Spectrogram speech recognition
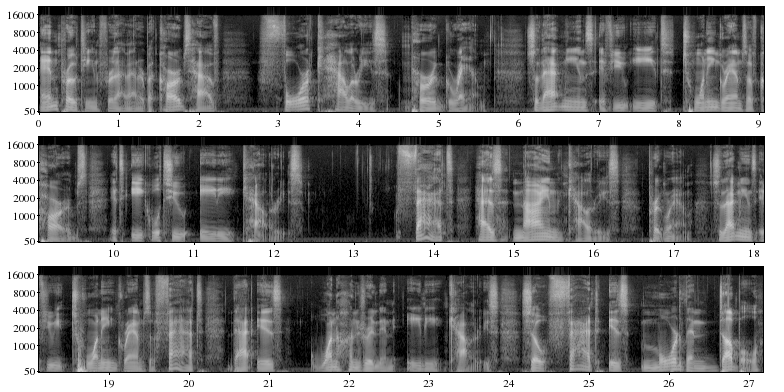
and protein for that matter, but carbs have four calories per gram. So that means if you eat 20 grams of carbs, it's equal to 80 calories. Fat has 9 calories per gram. So that means if you eat 20 grams of fat, that is 180 calories. So fat is more than double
